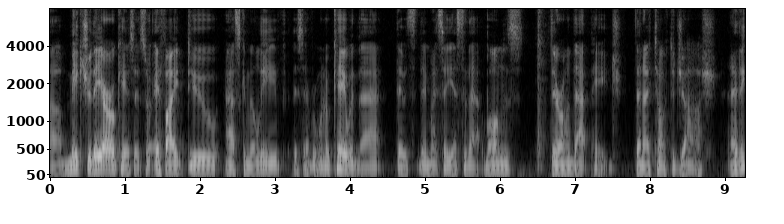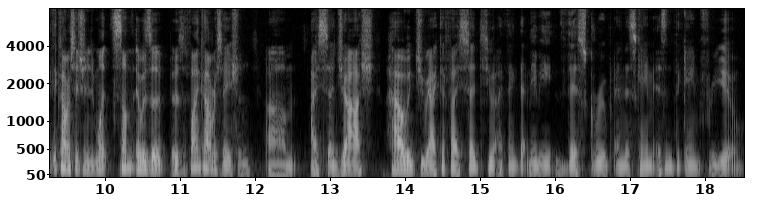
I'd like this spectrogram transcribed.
uh, make sure they are okay with it. So if I do ask him to leave, is everyone okay with that? They they might say yes to that, long as they're on that page. Then I talked to Josh, and I think the conversation went some. It was a it was a fine conversation. Um, I said, Josh, how would you react if I said to you, I think that maybe this group and this game isn't the game for you?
